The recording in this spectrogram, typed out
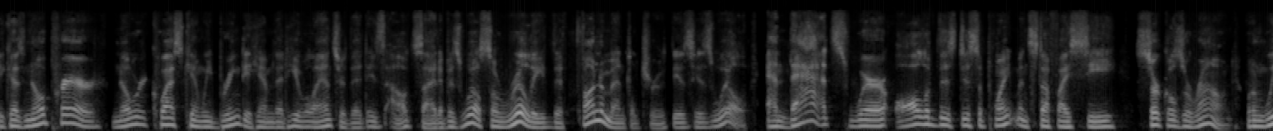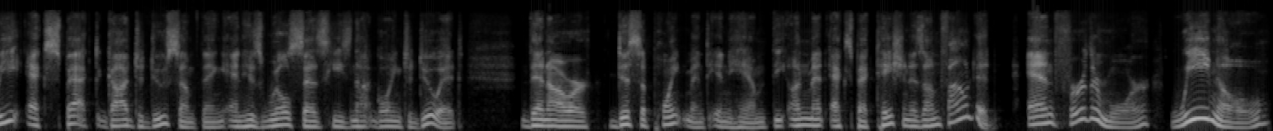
Because no prayer, no request can we bring to him that he will answer that is outside of his will. So, really, the fundamental truth is his will. And that's where all of this disappointment stuff I see circles around. When we expect God to do something and his will says he's not going to do it, then our disappointment in him, the unmet expectation, is unfounded. And furthermore, we know,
